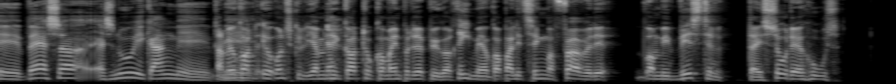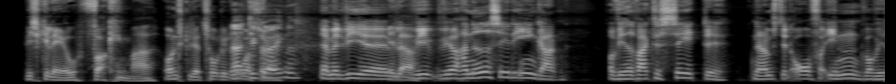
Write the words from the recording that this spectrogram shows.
øh, hvad er så, altså nu er I i gang med... Nej, men med jeg godt, øh, undskyld, jamen ja. det er godt, du kommer ind på det der byggeri, men jeg vil godt bare lige tænke mig før ved det, om I vidste, da I så det her hus, vi skal lave fucking meget. Undskyld, jeg tog dit Nej, ord, det gør. Øh, ikke noget. Jamen, vi, øh, Eller- vi, vi var hernede og se det en gang, og vi havde faktisk set det nærmest et år for inden, hvor vi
